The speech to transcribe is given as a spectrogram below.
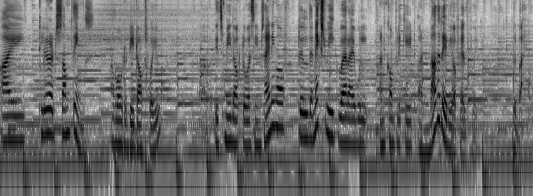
I cleared some things about a detox for you. It's me, Dr. Wasim, signing off till the next week where I will uncomplicate another area of health for you. Goodbye.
